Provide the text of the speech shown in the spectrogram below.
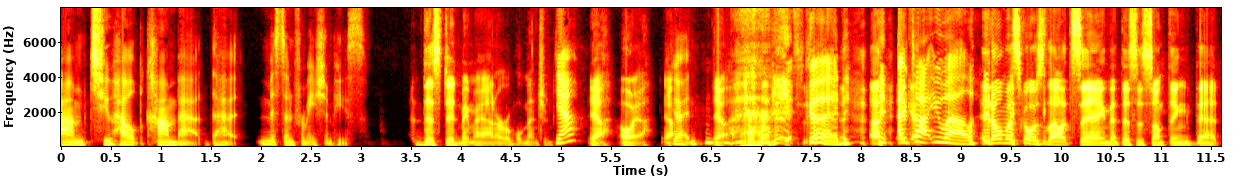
um, to help combat that misinformation piece. This did make my honorable mention. Yeah? Yeah. Oh yeah. Yeah. Good. Yeah. Good. Uh, I've it- taught you well. it almost goes without saying that this is something that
